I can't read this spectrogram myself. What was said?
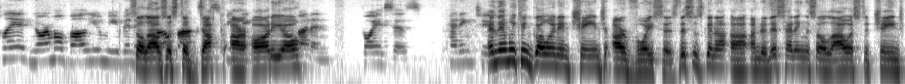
play at normal volume even So allows us to duck our audio. Button. Voices. Heading two. And then we can go in and change our voices. This is gonna, uh, under this heading, this will allow us to change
